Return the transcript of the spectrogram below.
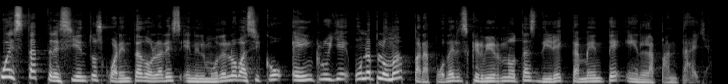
Cuesta 340 dólares en el modelo básico e incluye una pluma para poder escribir notas directamente en la pantalla.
